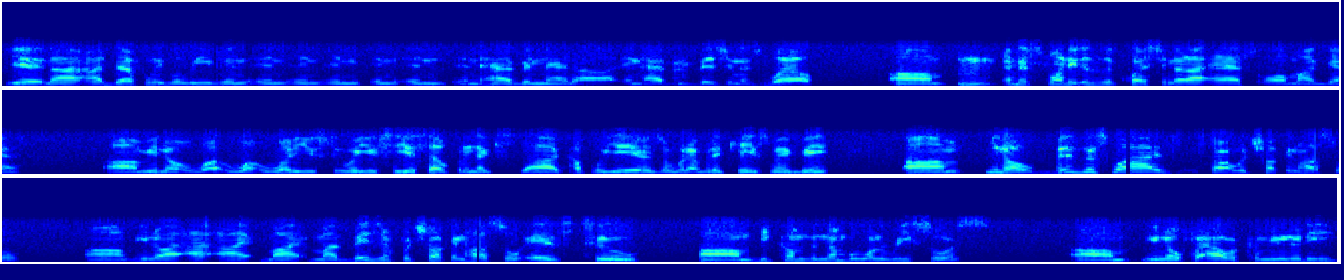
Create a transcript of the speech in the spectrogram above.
Yeah, and I, I definitely believe in in in in in, in having that uh, in having vision as well. Um, and it's funny. This is a question that I ask all my guests. Um, you know, what what what do you see? Where you see yourself in the next uh, couple years, or whatever the case may be. Um, you know, business wise, start with Truck N Hustle. Um, you know, I, I, my my vision for Truck N Hustle is to um, become the number one resource, um, you know, for our community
